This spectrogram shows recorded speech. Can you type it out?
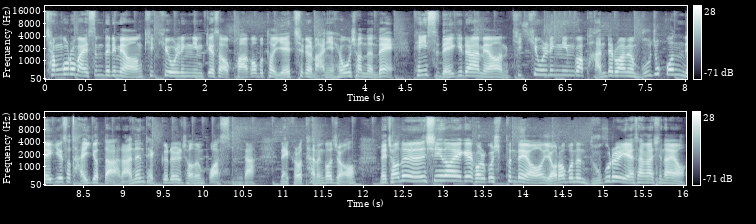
참고로 말씀드리면 키키올링님께서 과거부터 예측을 많이 해오셨는데 테니스 내기를 하면 키키올링님과 반대로 하면 무조건 내기에서 다 이겼다라는 댓글을 저는 보았습니다. 네 그렇다는 거죠. 네 저는 시너에게 걸고 싶은데요. 여러분은 누구를 예상하시나요?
